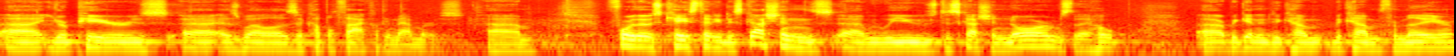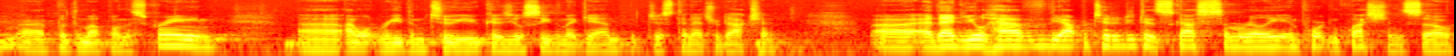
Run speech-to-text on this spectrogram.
uh, your peers uh, as well as a couple faculty members. Um, for those case study discussions, we will use discussion norms that I hope are beginning to become, become familiar. put them up on the screen. I won't read them to you because you'll see them again, but just an introduction. Uh, and then you'll have the opportunity to discuss some really important questions. So,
